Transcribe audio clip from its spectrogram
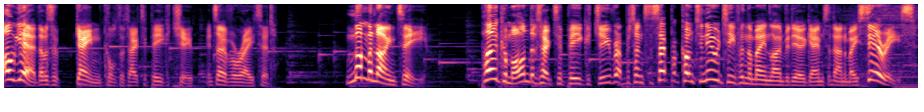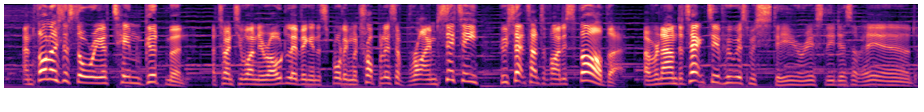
Oh, yeah, there was a game called Detective Pikachu. It's overrated. Number 90. Pokemon Detective Pikachu represents a separate continuity from the mainline video games and anime series, and follows the story of Tim Goodman, a 21 year old living in the sprawling metropolis of Rhyme City who sets out to find his father, a renowned detective who has mysteriously disappeared.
